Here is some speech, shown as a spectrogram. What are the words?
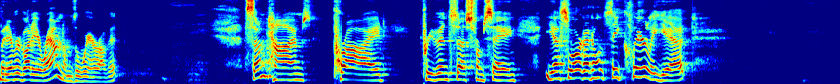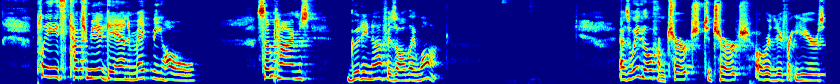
But everybody around them's aware of it. Sometimes pride prevents us from saying, Yes, Lord, I don't see clearly yet. Please touch me again and make me whole. Sometimes good enough is all they want. As we go from church to church over the different years,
